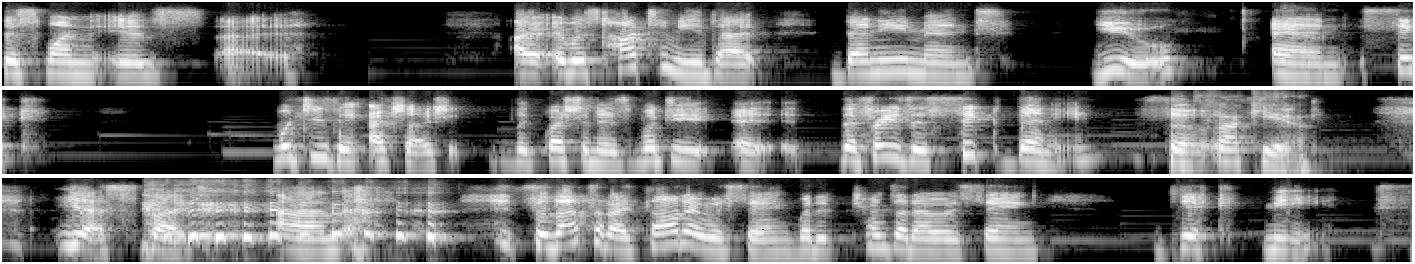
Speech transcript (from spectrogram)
this one is. Uh, I, it was taught to me that Benny meant you, and sick. What do you think? Actually, I should. The question is, what do you? Uh, the phrase is sick Benny. So fuck you. Yes, but um, so that's what I thought I was saying, but it turns out I was saying dick me.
